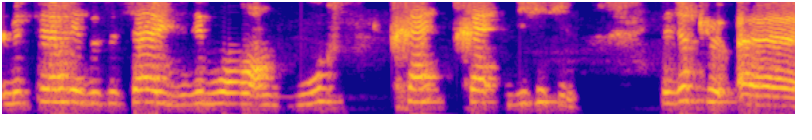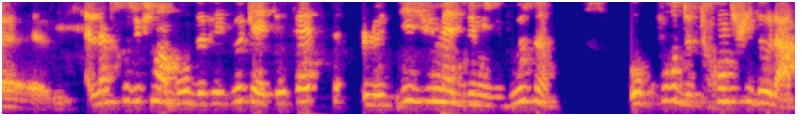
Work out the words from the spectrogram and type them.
le célèbre réseau social a eu des débours en bourse très, très difficiles. C'est-à-dire que euh, l'introduction en bourse de Facebook a été faite le 18 mai 2012 au cours de 38 dollars.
